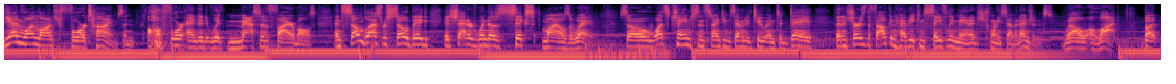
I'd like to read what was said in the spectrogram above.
The N1 launched four times, and all four ended with massive fireballs. And some blasts were so big, it shattered windows six miles away. So what's changed since 1972 and today that ensures the Falcon Heavy can safely manage 27 engines? Well, a lot. But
